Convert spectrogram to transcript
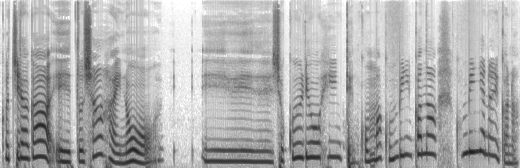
こちらが、えっ、ー、と、上海の、えー、食料品店、こまあ、コンビニかな？コンビニじゃないかな。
